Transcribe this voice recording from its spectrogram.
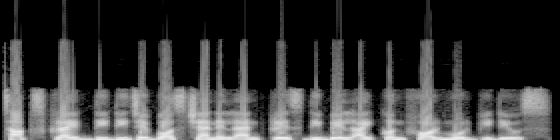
Subscribe the DJ Boss channel and press the bell icon for more videos.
